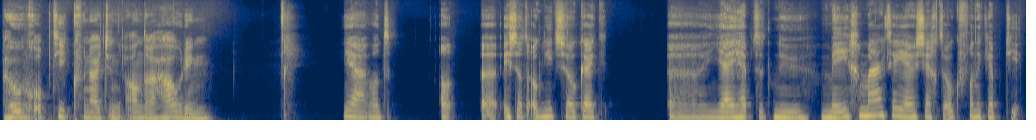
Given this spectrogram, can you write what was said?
hogere optiek, vanuit een andere houding? Ja, want uh, is dat ook niet zo? Kijk, uh, jij hebt het nu meegemaakt. Hè? Jij zegt ook van ik heb die.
